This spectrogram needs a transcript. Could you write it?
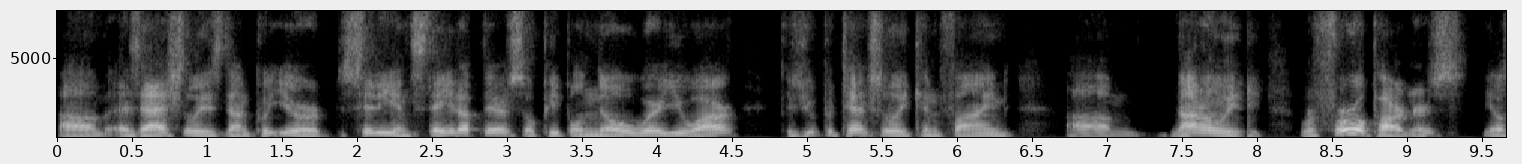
um, as Ashley has done, put your city and state up there so people know where you are because you potentially can find um, not only referral partners, you know,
